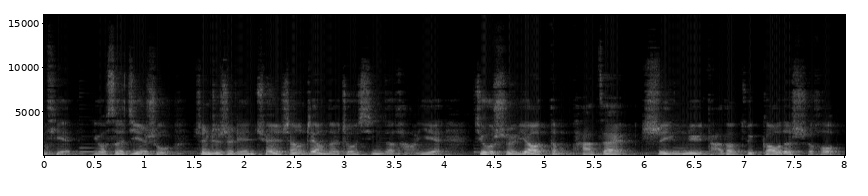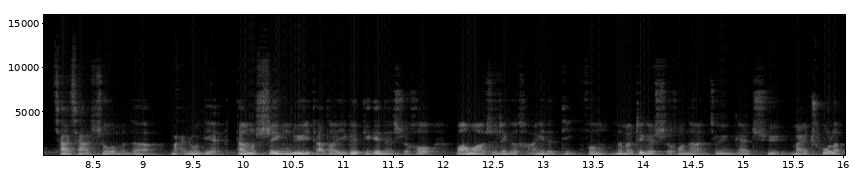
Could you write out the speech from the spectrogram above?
铁、有色金属，甚至是连券商这样的周期性的行业。就是要等它在市盈率达到最高的时候，恰恰是我们的买入点。当市盈率达到一个低点的时候，往往是这个行业的顶峰。那么这个时候呢，就应该去卖出了。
